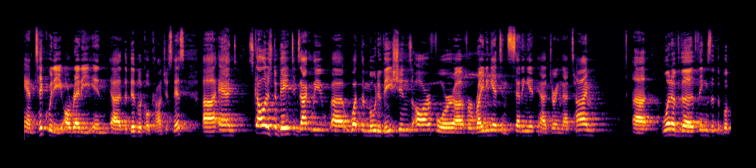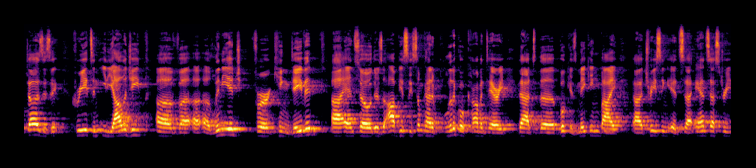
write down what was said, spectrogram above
antiquity already in uh, the biblical consciousness. Uh, and scholars debate exactly uh, what the motivations are for, uh, for writing it and setting it uh, during that time. One of the things that the book does is it creates an etiology of a, a lineage for King David. Uh, and so there's obviously some kind of political commentary that the book is making by uh, tracing its uh, ancestry,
